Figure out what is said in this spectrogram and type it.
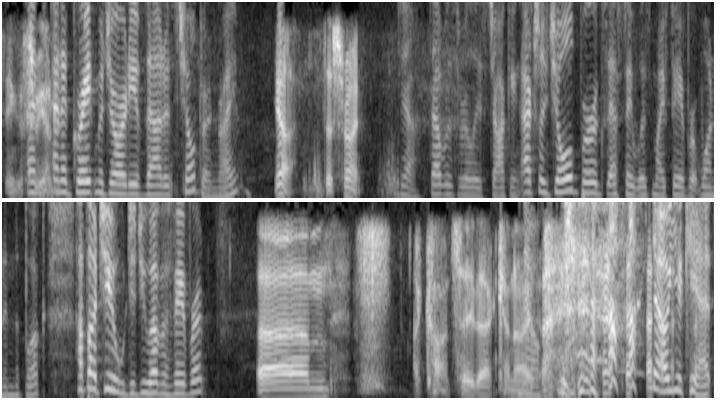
think of And, and a great majority of that is children, right? yeah, that's right. Yeah, that was really shocking. Actually, Joel Berg's essay was my favorite one in the book. How about you? Did you have a favorite? Um, I can't say that, can I? No, no you can't.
